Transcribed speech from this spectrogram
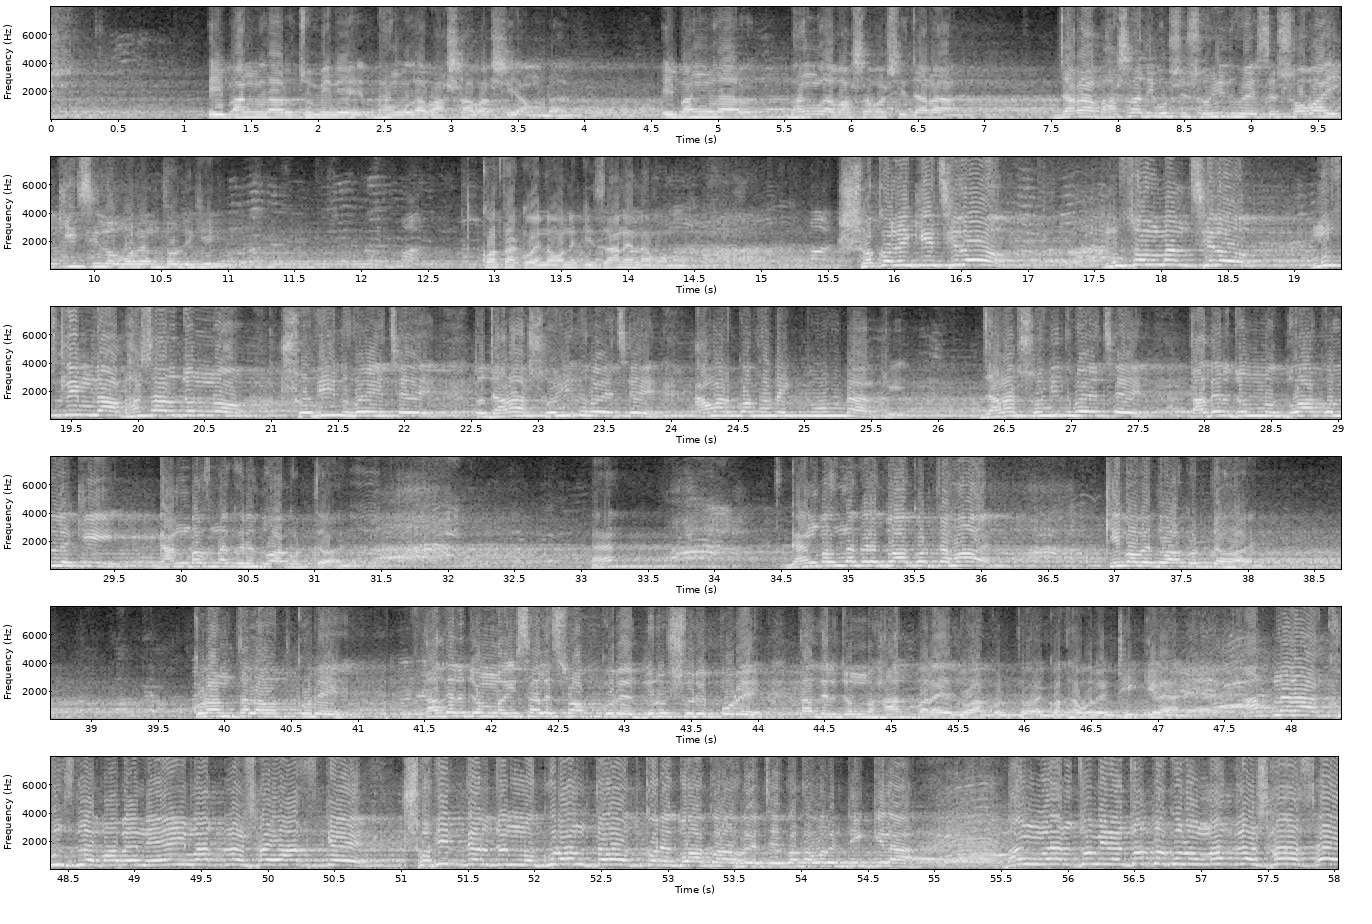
এই বাংলার জমিনে বাংলা ভাষাভাষী আমরা। এই বাংলার বাংলা ভাষাভাষী যারা যারা ভাষা দিবসে শহীদ হয়েছে, সবাই কি ছিল বলেন তো দেখি? কথা কয় না, অনেকেই জানে না মনে সকলে কি ছিল? মুসলমান ছিল। মুসলিমরা ভাষার জন্য শহীদ হয়েছে। তো যারা শহীদ হয়েছে, আমার কথাটা একটু উল্টা আর কি। যারা শহীদ হয়েছে, তাদের জন্য দোয়া করলে কি গান বাজনা করে দোয়া করতে হয়? হ্যাঁ? গান বাজনা করে দোয়া করতে হয়? কীভাবে দোয়া করতে হয়? কোরআন তালাওয়াত করে তাদের জন্য ইসালে সব করে দুরুসুরে পড়ে তাদের জন্য হাত বাড়ায় দোয়া করতে হয়। কথা বলেন ঠিক কিনা? আপনারা খুঁজলে পাবেন এই মাদ্রাসায় আজকে শহীদদের জন্য কোরআন তালাওয়াত করে দোয়া করা হয়েছে। কথা বলেন ঠিক কিনা? বাংলার জমিনে যতগুলো মাদ্রাসা আছে,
